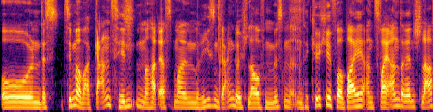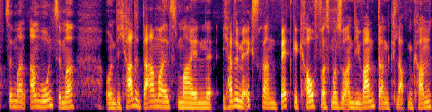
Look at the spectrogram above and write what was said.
und das Zimmer war ganz hinten. Man hat erstmal einen riesen Gang durchlaufen müssen, an der Küche vorbei, an zwei anderen Schlafzimmern, am Wohnzimmer. Und ich hatte damals mein, ich hatte mir extra ein Bett gekauft, was man so an die Wand dann klappen kann,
